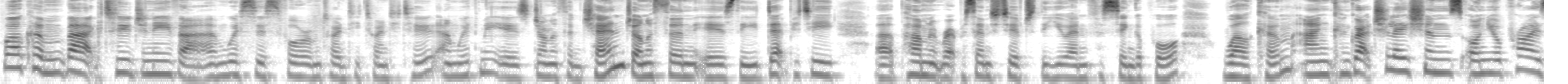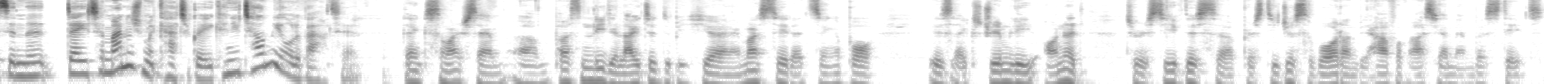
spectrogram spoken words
Welcome back to Geneva and WSIS Forum 2022. And with me is Jonathan Chen. Jonathan is the Deputy uh, Permanent Representative to the UN for Singapore. Welcome and congratulations on your prize in the data management category. Can you tell me all about it? Thanks so much, Sam. Um, personally delighted to be here. And I must say that Singapore is extremely honored to receive this uh, prestigious award on behalf of ASEAN member states.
